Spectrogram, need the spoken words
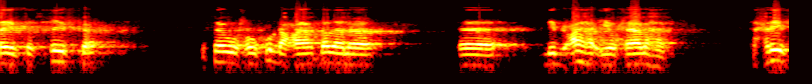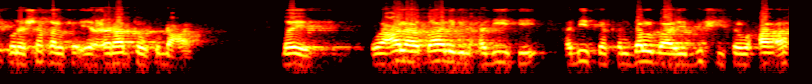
Ayb tasxiifka isaga wuxuu ku dhacaa badanaa eh, dhibcaha iyo waxyaabahaas taxriifkuna shaqalka iyo ciraabtau ku dhacaa. Ayb wa calaa aalibi alxadiidi xadiidka kan dalbaayo dushiisa waxaa ah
